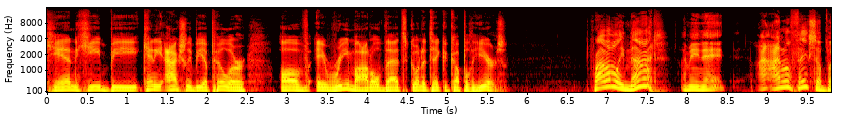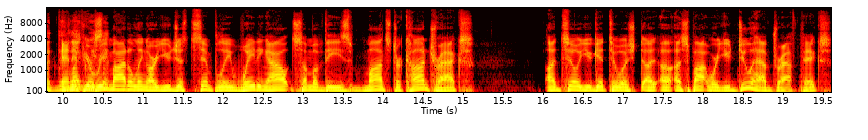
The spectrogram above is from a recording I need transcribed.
can he be can he actually be a pillar of a remodel that's going to take a couple of years? Probably not. I mean, eh, I, I don't think so. But And like if you're said- remodeling, are you just simply waiting out some of these monster contracts until you get to a, a, a spot where you do have draft picks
